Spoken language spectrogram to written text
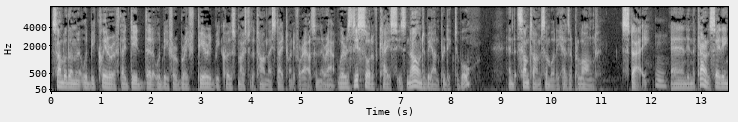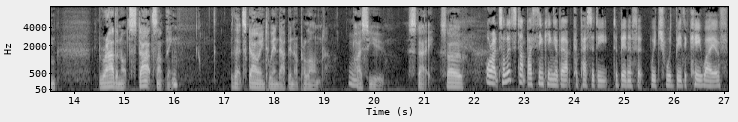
some of them, it would be clearer if they did that it would be for a brief period because most of the time they stay 24 hours and they're out. Whereas this sort of case is known to be unpredictable and that sometimes somebody has a prolonged stay. Mm. And in the current setting, rather not start something that's going to end up in a prolonged mm. ICU stay. So. All right, so let's start by thinking about capacity to benefit, which would be the key way of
